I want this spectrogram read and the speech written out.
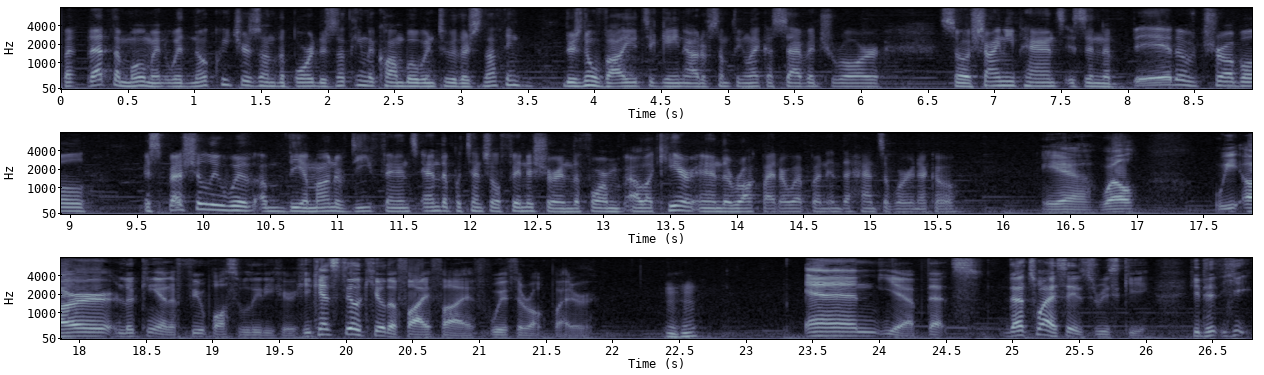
But at the moment, with no creatures on the board, there's nothing to combo into. There's nothing. There's no value to gain out of something like a Savage Roar. So Shiny Pants is in a bit of trouble. Especially with um, the amount of defense and the potential finisher in the form of Al'Akir and the Rockbiter weapon in the hands of Warren Yeah, well, we are looking at a few possibility here. He can still kill the 5-5 with the Rockbiter. Mm-hmm. And yeah, that's that's why I say it's risky. He did he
